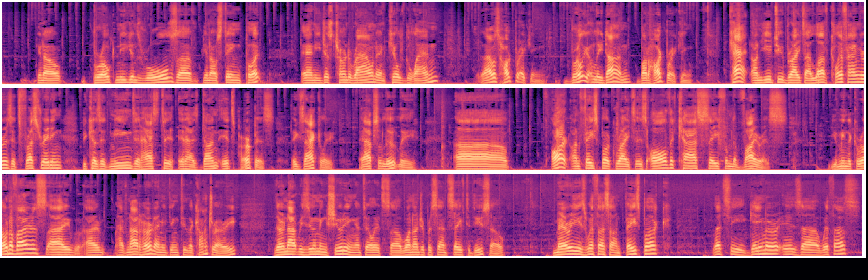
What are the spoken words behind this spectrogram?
you know, broke Negan's rules of, you know, staying put. And he just turned around and killed Glenn. That was heartbreaking. Brilliantly done, but heartbreaking. Cat on YouTube writes, I love cliffhangers. It's frustrating because it means it has to it has done its purpose. Exactly. Absolutely. Uh Art on Facebook writes, Is all the cast safe from the virus? You mean the coronavirus? I I have not heard anything to the contrary. They're not resuming shooting until it's uh, 100% safe to do so. Mary is with us on Facebook. Let's see. Gamer is uh, with us.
